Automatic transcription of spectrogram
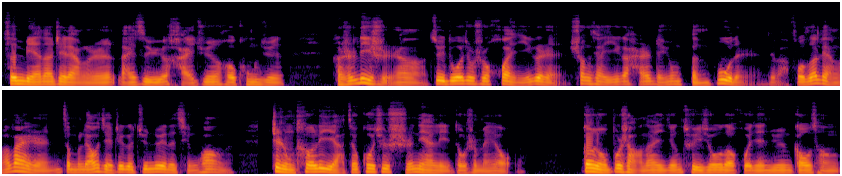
分别呢，这两个人来自于海军和空军。可是历史上啊，最多就是换一个人，剩下一个还是得用本部的人，对吧？否则两个外人，你怎么了解这个军队的情况呢？这种特例啊，在过去十年里都是没有的。更有不少呢，已经退休的火箭军高层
